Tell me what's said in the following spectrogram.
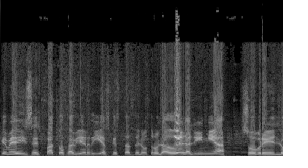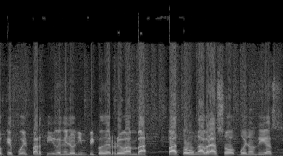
¿Qué me dices, Pato Javier Díaz, que estás del otro lado de la línea, sobre lo que fue el partido en el Olímpico de Rebamba? Pato, un abrazo, buenos días.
